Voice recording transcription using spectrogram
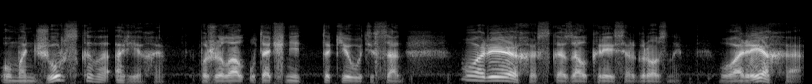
У маньчжурского ореха, пожелал уточнить Такиути-сан. «У ореха», — сказал крейсер Грозный. «У ореха».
